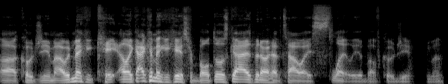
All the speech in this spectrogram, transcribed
uh, Kojima. I would make a case like I can make a case for both those guys, but I would have Taue slightly above Kojima.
